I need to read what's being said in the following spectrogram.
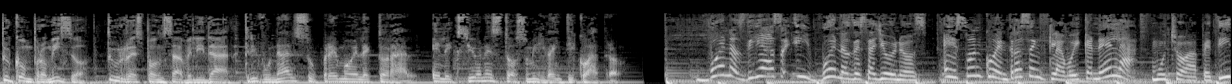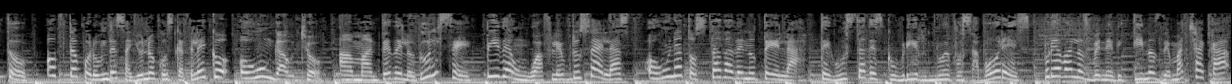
Tu compromiso, tu responsabilidad. Tribunal Supremo Electoral. Elecciones 2024. Buenos días y buenos desayunos. Eso encuentras en Clavo y Canela. Mucho apetito. Opta por un desayuno cuscatleco o un gaucho. Amante de lo dulce. Pide un waffle Bruselas o una tostada de Nutella. ¿Te gusta descubrir nuevos sabores? Prueba los benedictinos de machaca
